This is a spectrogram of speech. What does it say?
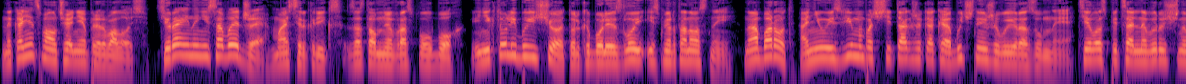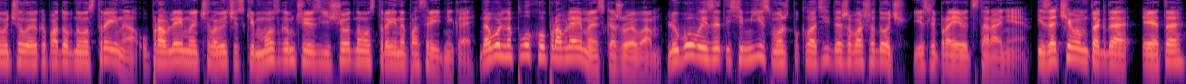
Наконец молчание прервалось. Тирайны не Саведжи, мастер Крикс, застал меня врасплох бог. И никто либо еще, только более злой и смертоносный. Наоборот, они уязвимы почти так же, как и обычные живые разумные. Тело специально выращенного человекоподобного стрейна, управляемое человеческим мозгом через еще одного стрейна-посредника. Довольно плохо управляемое, скажу я вам. Любого из этой семьи сможет поклотить даже ваша дочь, если проявит старание. И зачем им тогда это?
